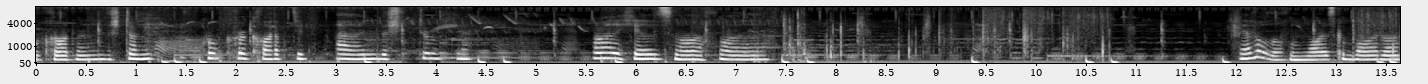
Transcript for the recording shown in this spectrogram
Einen bestimmten. Gucke gerade, die einen bestimmten. Ah, hier ist noch mal. Ja, das ist ein neues Gebäude.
